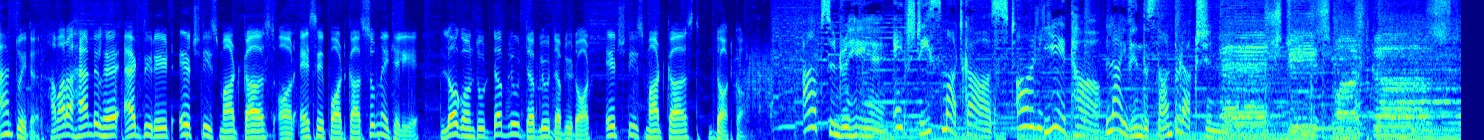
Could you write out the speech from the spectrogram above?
and Twitter हमारा हैंडल है at the rate H T smart cast और ऐसे पॉडकास्ट सुनने के लिए log on to W W W dot H T smart cast dot com आप सुन रहे हैं एच टी स्मार्ट कास्ट और ये था live Hindustan production smart cast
